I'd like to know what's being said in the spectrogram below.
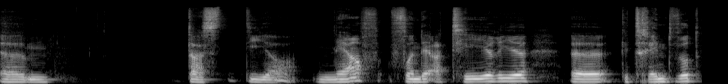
ähm, dass der Nerv von der Arterie äh, getrennt wird,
